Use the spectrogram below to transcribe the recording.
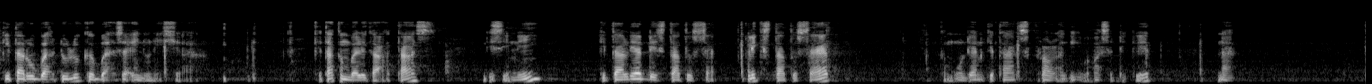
Kita rubah dulu ke bahasa Indonesia. Kita kembali ke atas. Di sini kita lihat di status set. Klik status set. Kemudian kita scroll lagi bawah sedikit. Nah, P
